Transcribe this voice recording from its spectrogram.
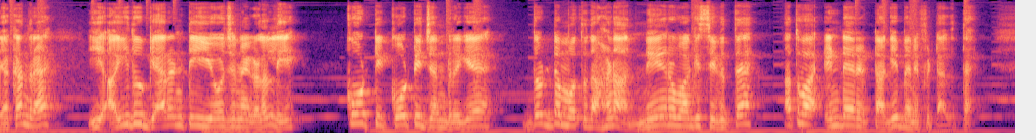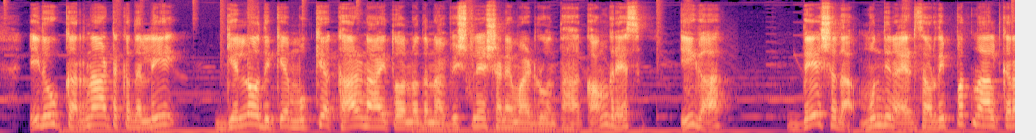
ಯಾಕಂದ್ರೆ ಈ ಐದು ಗ್ಯಾರಂಟಿ ಯೋಜನೆಗಳಲ್ಲಿ ಕೋಟಿ ಕೋಟಿ ಜನರಿಗೆ ದೊಡ್ಡ ಮೊತ್ತದ ಹಣ ನೇರವಾಗಿ ಸಿಗುತ್ತೆ ಅಥವಾ ಇಂಡೈರೆಕ್ಟ್ ಆಗಿ ಬೆನಿಫಿಟ್ ಆಗುತ್ತೆ. ಇದು ಕರ್ನಾಟಕದಲ್ಲಿ ಗೆಲ್ಲೋದಕ್ಕೆ ಮುಖ್ಯ ಕಾರಣ ಆಯಿತು ಅನ್ನೋದನ್ನು ವಿಶ್ಲೇಷಣೆ ಮಾಡಿರುವಂತಹ ಕಾಂಗ್ರೆಸ್ ಈಗ ದೇಶದ ಮುಂದಿನ ಎರಡು ಸಾವಿರದ ಇಪ್ಪತ್ನಾಲ್ಕರ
